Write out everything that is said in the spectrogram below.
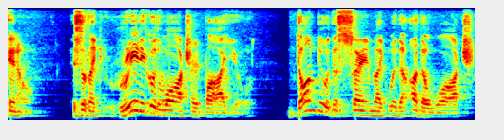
you know, this is like really good watch I buy you. Don't do the same like with the other watch.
